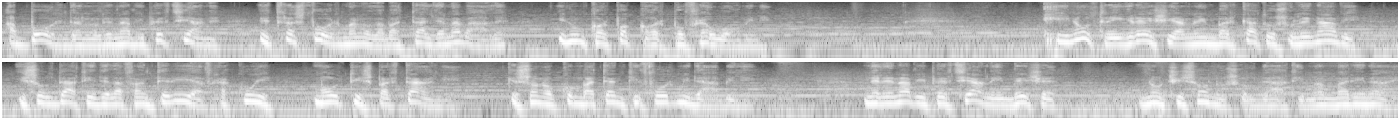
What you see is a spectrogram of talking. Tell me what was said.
abbordano le navi persiane e trasformano la battaglia navale in un corpo a corpo fra uomini. E inoltre i greci hanno imbarcato sulle navi i soldati della fanteria, fra cui molti spartani, che sono combattenti formidabili. Nelle navi persiane invece non ci sono soldati, ma marinai.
